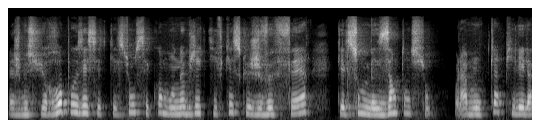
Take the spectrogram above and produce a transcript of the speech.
bah, je me suis reposé cette question, c'est quoi mon objectif? Qu'est-ce que je veux faire? Quelles sont mes intentions? Voilà, mon cap, il est là.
